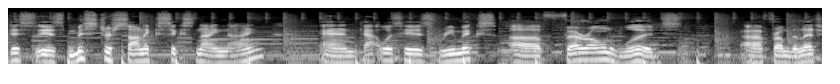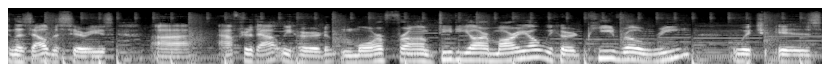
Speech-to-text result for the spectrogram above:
this is Mr. Sonic 699, and that was his remix of Faron Woods uh, from the Legend of Zelda series. Uh, after that, we heard more from DDR Mario. We heard P-Ro Re, which is,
